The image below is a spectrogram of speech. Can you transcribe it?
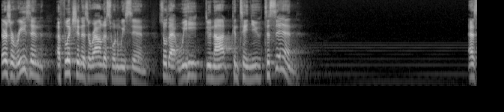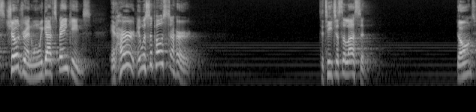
There's a reason affliction is around us when we sin, so that we do not continue to sin. As children, when we got spankings, it hurt. It was supposed to hurt to teach us a lesson. Don't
